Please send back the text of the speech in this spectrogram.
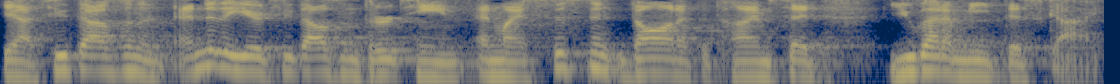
Yeah, 2000, end of the year 2013. And my assistant, Dawn, at the time said, you got to meet this guy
